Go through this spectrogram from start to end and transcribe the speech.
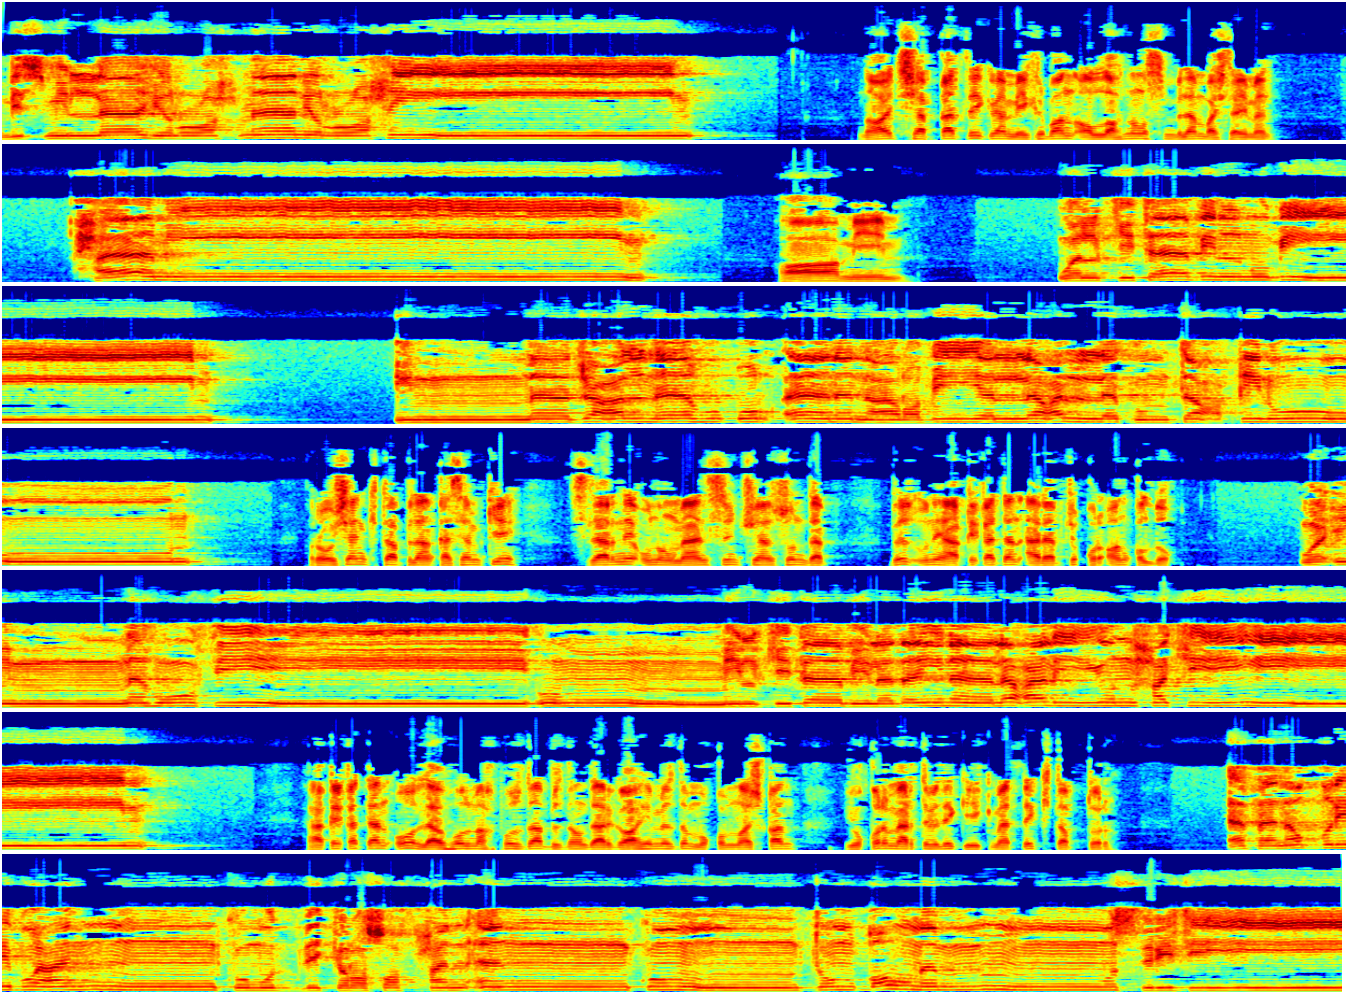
بسم الله الرحمن الرحيم. ناھايىتى شەپقەتلىك ۋە مېھرىبان ئاللاھنىڭ ئىسمى بىلەن باشلايمەن حاميم حاميم والكتاب المبين إنا جعلناه قرآنا عربيا لعلكم تعقلون. روشن كتاب بلان قسم كي سلرني انو مانسن چانسون دب. بز اوني حقيقتا عربچي قرآن قلدوق. وإنه في أم الكتاب لدينا لعلي حكيم. Haqiqatan u Lavhul Mahfuzda bizning dargohimizda muqimlashgan yuqori martabalik hikmatli kitobdir. أفنضرب عنكم الذكر صفحا أن كنتم قوما مسرفين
